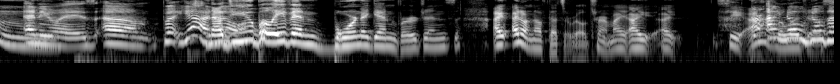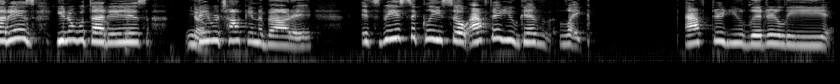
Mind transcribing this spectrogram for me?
Mm. Anyways, um, but yeah. Now, no. do you believe in born again virgins? I, I don't know if that's a real term. I I, I see. I'm I know, no, that is. You know what that is? No. They were talking about it. It's basically so after you give like after you literally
